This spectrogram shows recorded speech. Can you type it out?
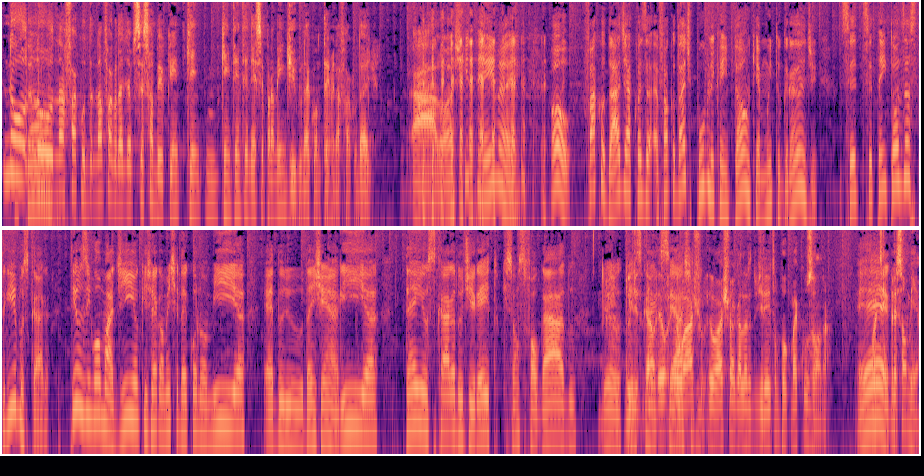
No, Então- no- na, faculdade, na faculdade dá pra você saber quem, quem, quem tem tendência pra mendigo, né? Quando termina a faculdade. Ah, lógico que tem, velho. Ou, faculdade é a coisa. Faculdade pública, então, que é muito grande, você tem todas as tribos, cara. Tem os engomadinhos, que geralmente é da economia, é do, da engenharia. Tem os caras do direito, que são os folgados. Meu, aqueles caras eu, que eu acha. acho, eu acho a galera do direito um pouco mais cuzona. é, Pode ser impressão minha.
